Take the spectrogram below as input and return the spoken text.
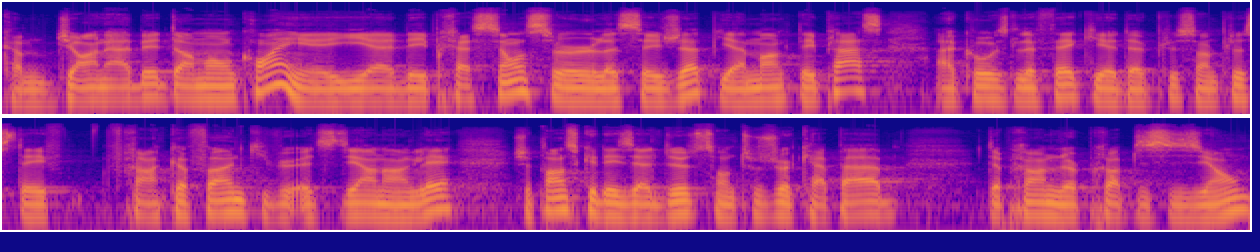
comme John Abbott dans mon coin. Il y a des pressions sur le cégep, il y a manque de places à cause du fait qu'il y a de plus en plus des francophones qui veulent étudier en anglais. Je pense que des adultes sont toujours capables de prendre leurs propres décisions.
